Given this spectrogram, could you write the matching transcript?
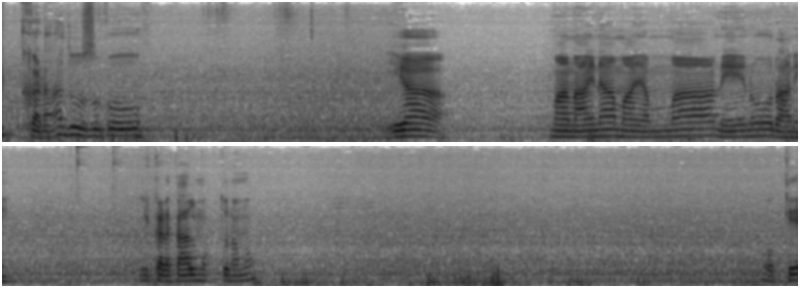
ఇక్కడ చూసుకో. ఇక మా నాయన మా అమ్మ నేను రాణి. ఇక్కడ కాలు మొక్కుతున్నాము. ఓకే.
